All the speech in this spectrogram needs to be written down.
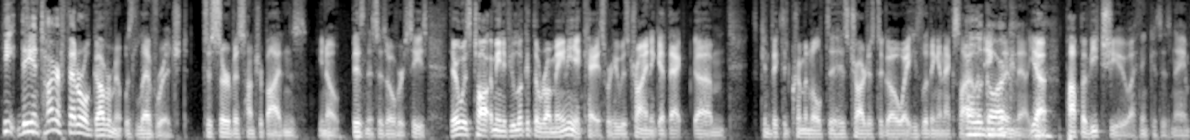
He, the entire federal government was leveraged to service Hunter Biden's, you know, businesses overseas. There was talk. I mean, if you look at the Romania case where he was trying to get that um, convicted criminal to his charges to go away. He's living in exile Oligarch. in England now. Yeah, yeah. Popoviciu, I think is his name.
